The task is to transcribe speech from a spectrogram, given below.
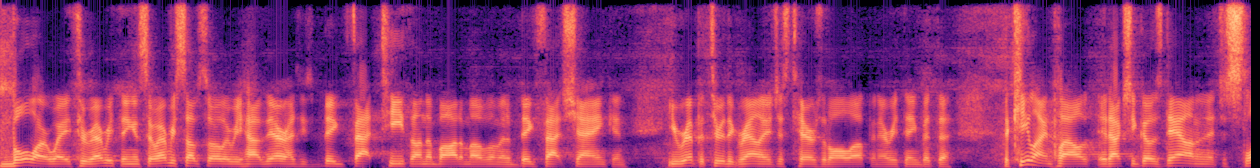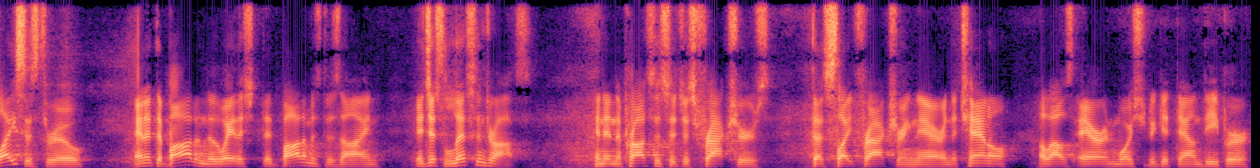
bull our way through everything. And so every subsoiler we have there has these big fat teeth on the bottom of them and a big fat shank. And you rip it through the ground and it just tears it all up and everything. But the, the keyline plow, it actually goes down and it just slices through. And at the bottom, the way the, the bottom is designed, it just lifts and drops. And in the process, it just fractures, does slight fracturing there. And the channel allows air and moisture to get down deeper.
